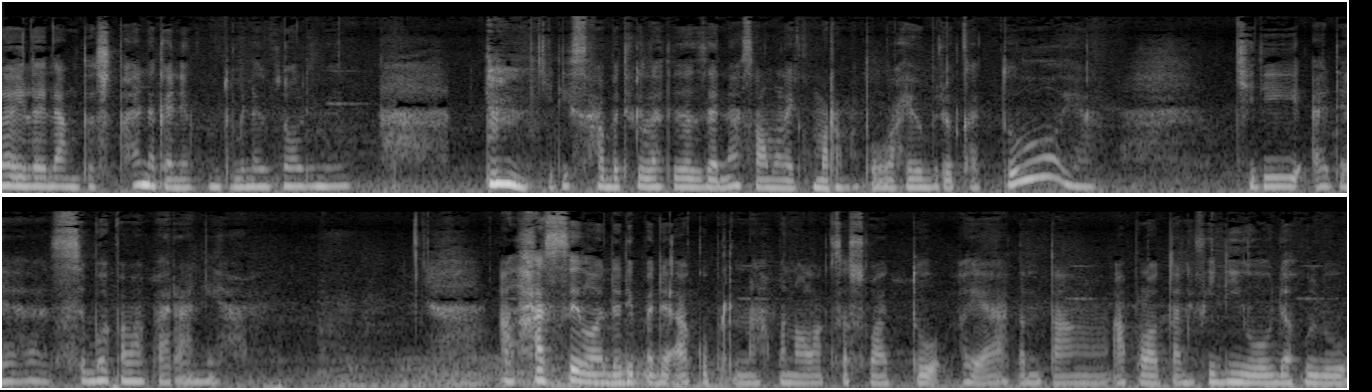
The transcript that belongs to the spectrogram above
La ilaha illa anta. Subhanaka inni kuntu minaz zalimin jadi sahabat villa zana assalamualaikum warahmatullahi wabarakatuh ya. Jadi ada sebuah pemaparan ya. Alhasil daripada aku pernah menolak sesuatu ya tentang uploadan video dahulu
